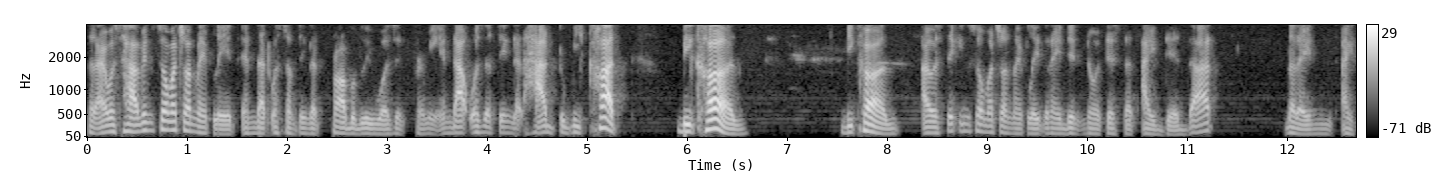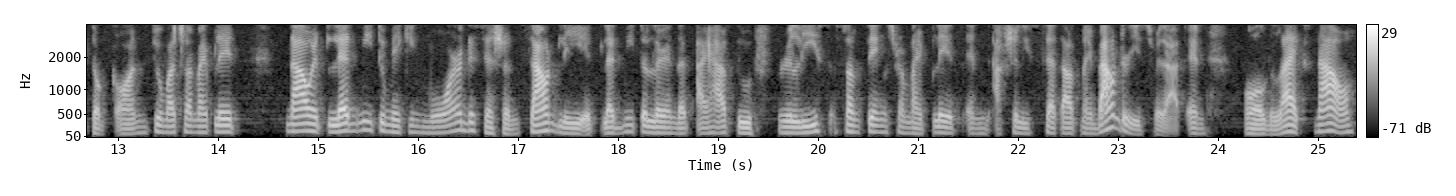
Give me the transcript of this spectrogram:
that I was having so much on my plate, and that was something that probably wasn't for me. And that was a thing that had to be cut because because I was taking so much on my plate and I didn't notice that I did that, that I, I took on too much on my plate. Now it led me to making more decisions soundly. It led me to learn that I have to release some things from my plates and actually set out my boundaries for that and all the likes. Now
